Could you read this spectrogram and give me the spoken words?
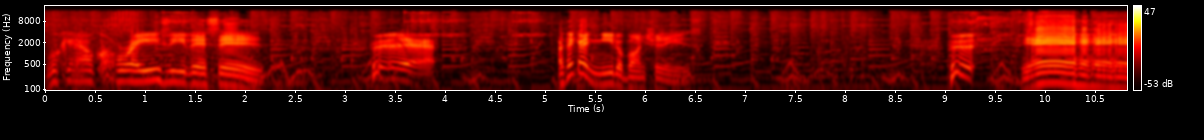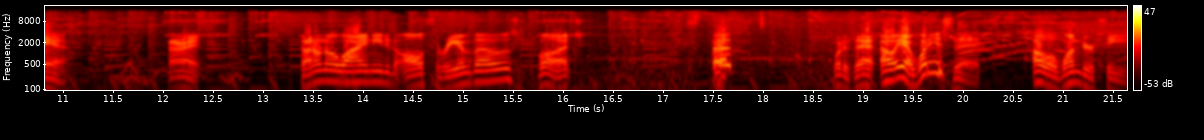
Look at how crazy this is. I think I need a bunch of these. Yeah. All right. So I don't know why I needed all three of those, but Up. what is that? Oh yeah, what is that? Oh, a wonder seed.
